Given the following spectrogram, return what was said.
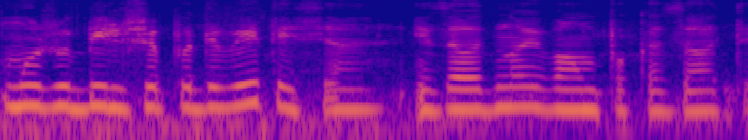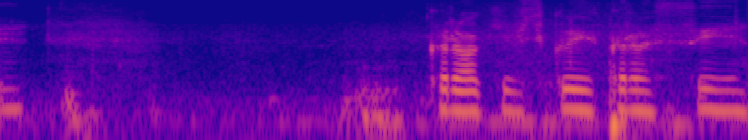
можу більше подивитися і заодно й вам показати краківської краси.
